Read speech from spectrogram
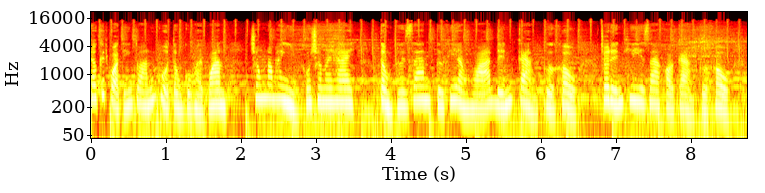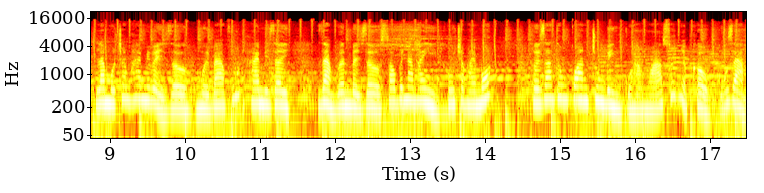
Theo kết quả tính toán của Tổng cục Hải quan, trong năm 2022, tổng thời gian từ khi hàng hóa đến cảng cửa khẩu cho đến khi ra khỏi cảng cửa khẩu là 127 giờ 13 phút 20 giây, giảm gần 7 giờ so với năm 2021. Thời gian thông quan trung bình của hàng hóa xuất nhập khẩu cũng giảm.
